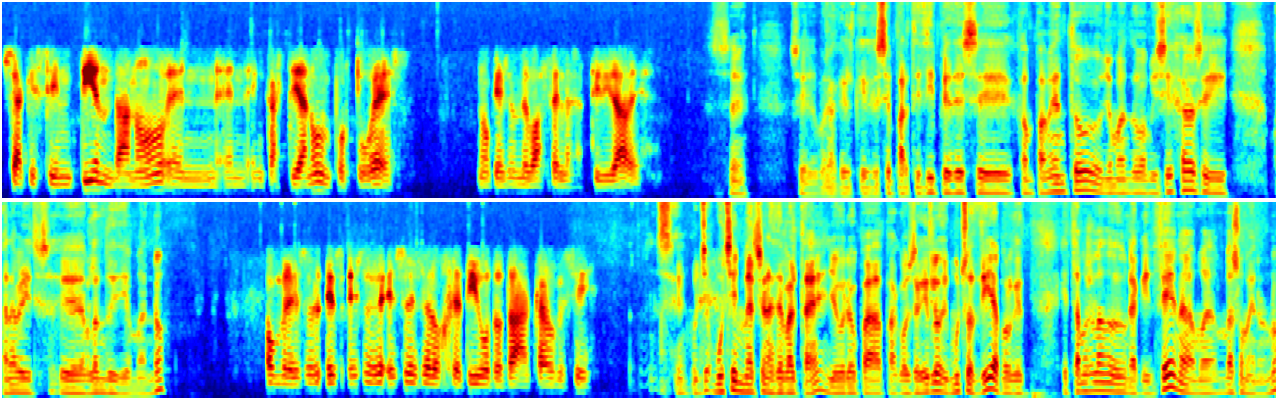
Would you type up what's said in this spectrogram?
sea, que se entienda, ¿no? En, en, castellano o en portugués, ¿no? Que es donde va a hacer las actividades. Sí. Sí, para que, que, se participe de ese campamento, yo mando a mis hijas y van a venir eh, hablando idiomas, ¿no? Hombre, eso, eso, eso es el objetivo total, claro que sí. Sí, mucha, mucha, inmersión hace falta, ¿eh? yo creo, para conseguirlo y muchos días, porque estamos hablando de una quincena más, o menos, ¿no?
